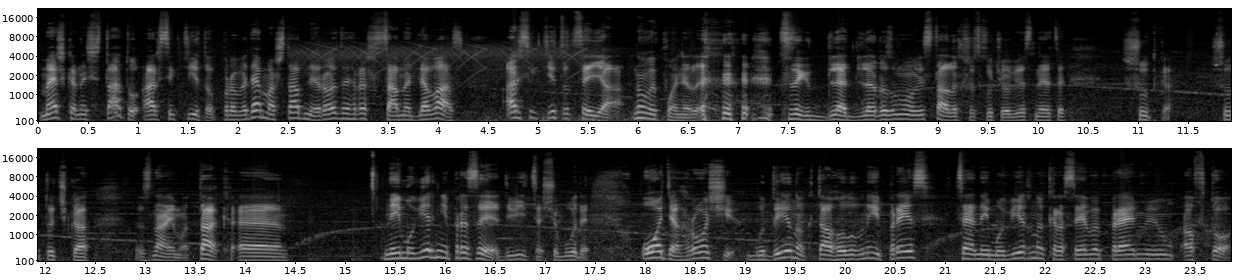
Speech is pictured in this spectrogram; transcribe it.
Мешканець штату Арсік Тіто проведе масштабний розіграш саме для вас. Арсік Тіто це я. Ну ви поняли. Це для, для розумово відсталих щось хочу об'яснити. Шутка. Шуточка. Знаємо. Так. Е... Неймовірні призи. Дивіться, що буде. Одяг, гроші, будинок та головний приз це неймовірно красиве преміум авто.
